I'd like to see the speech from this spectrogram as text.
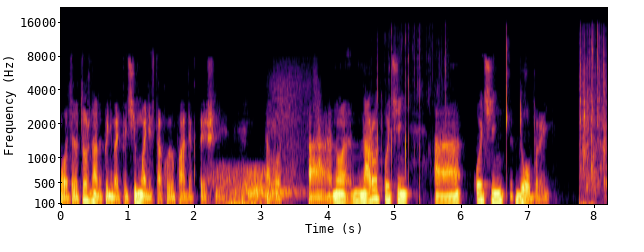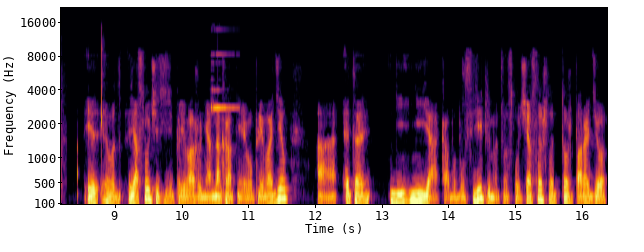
Вот это тоже надо понимать, почему они в такой упадок пришли. Вот. А, но народ очень, а, очень добрый. И, и вот я случай привожу, неоднократно я его приводил. А, это не, не я как бы был свидетелем этого случая. Я слышал это тоже по радио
